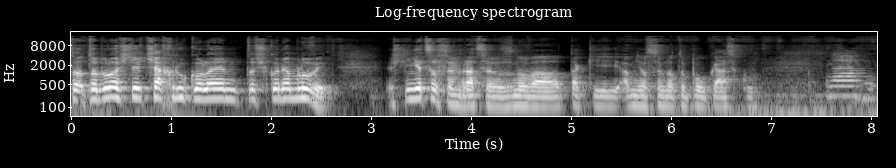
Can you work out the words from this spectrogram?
to, to bylo ještě čachru kolem, to škoda mluvit. Ještě něco jsem vracel znova taky a měl jsem na to poukázku. Váhu.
